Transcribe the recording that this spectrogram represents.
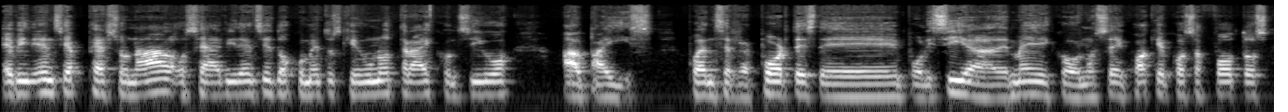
Evidencia personal, o sea, evidencias, documentos que uno trae consigo al país pueden ser reportes de policía, de médico, no sé, cualquier cosa, fotos,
